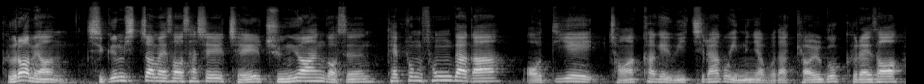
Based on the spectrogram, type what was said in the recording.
그러면 지금 시점에서 사실 제일 중요한 것은 태풍 송다가 어디에 정확하게 위치를 하고 있느냐보다 결국 그래서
